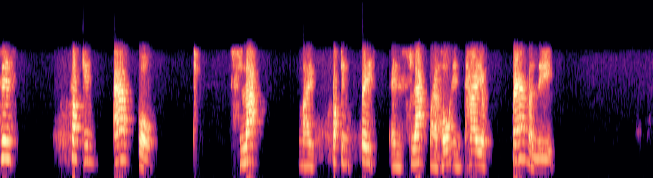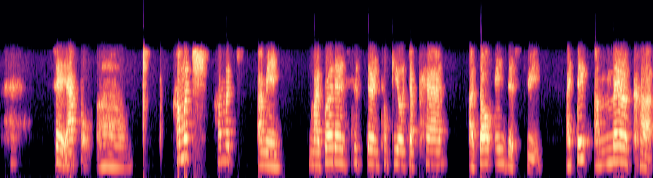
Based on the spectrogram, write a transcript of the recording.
this fucking apple slapped my fucking face and slapped my whole entire family. Say Apple, um, how much? How much? I mean, my brother and sister in Tokyo, Japan, adult industry. I think America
